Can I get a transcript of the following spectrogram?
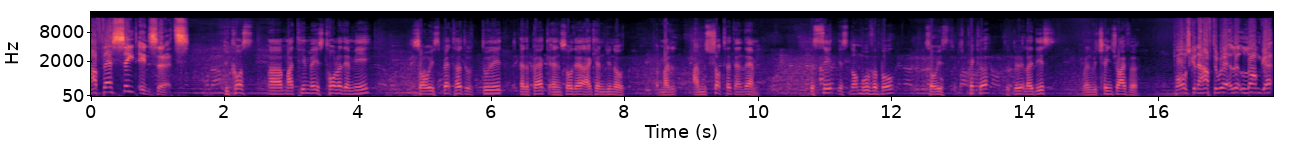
have their seat inserts. Because uh, my teammate is taller than me, so it's better to do it at the back and so that I can, you know, my, I'm shorter than them. The seat is not movable, so it's quicker to do it like this when we change driver. Paul's going to have to wait a little longer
